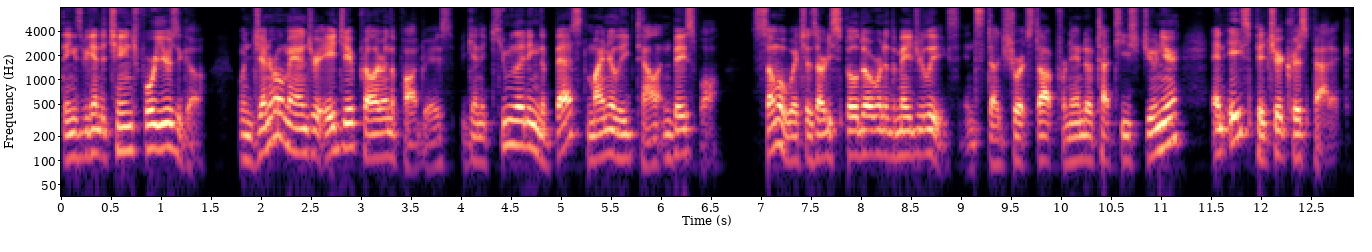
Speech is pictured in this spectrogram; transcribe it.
Things began to change four years ago when general manager AJ Preller and the Padres began accumulating the best minor league talent in baseball, some of which has already spilled over into the major leagues in stud shortstop Fernando Tatis Jr. and ace pitcher Chris Paddack.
